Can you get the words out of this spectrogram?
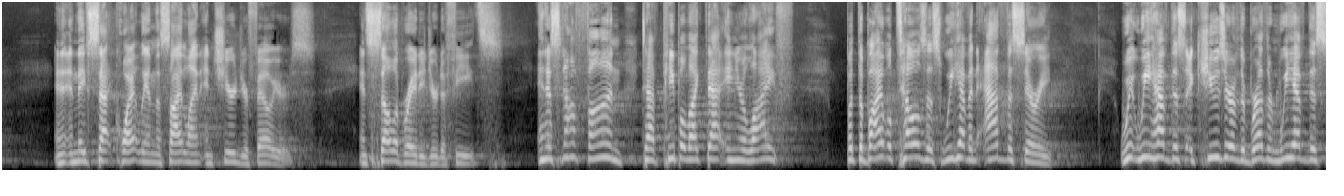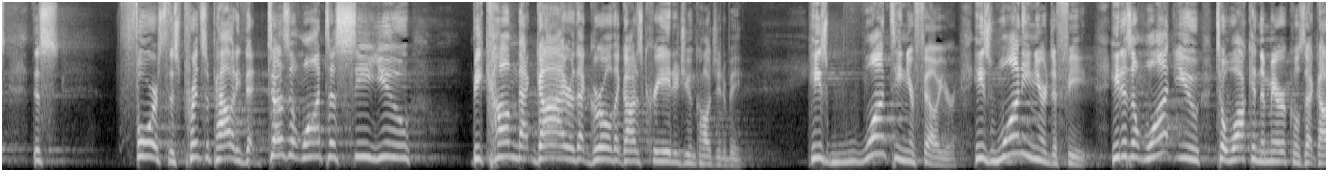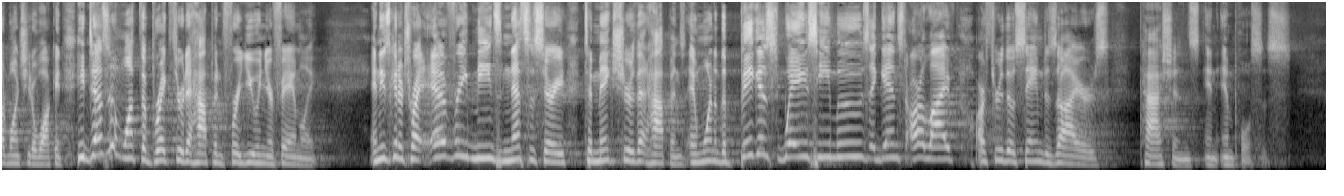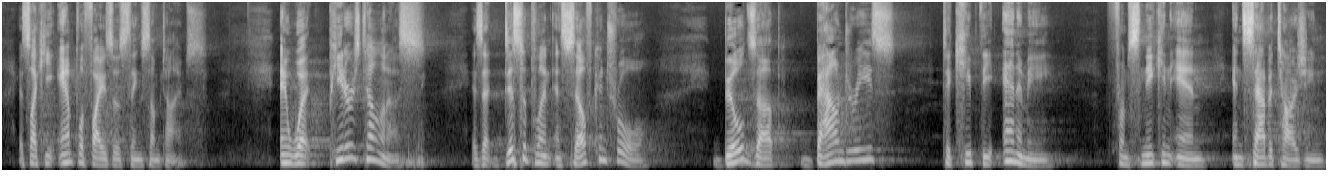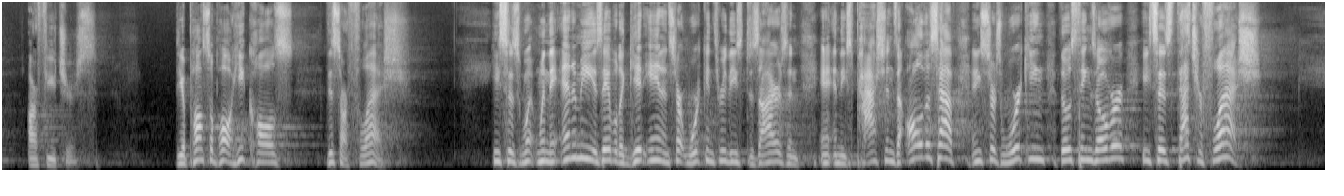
And, and they've sat quietly on the sideline and cheered your failures and celebrated your defeats. And it's not fun to have people like that in your life. But the Bible tells us we have an adversary. We, we have this accuser of the brethren. We have this, this force, this principality that doesn't want to see you become that guy or that girl that God has created you and called you to be. He's wanting your failure. He's wanting your defeat. He doesn't want you to walk in the miracles that God wants you to walk in. He doesn't want the breakthrough to happen for you and your family. And he's gonna try every means necessary to make sure that happens. And one of the biggest ways he moves against our life are through those same desires, passions, and impulses. It's like he amplifies those things sometimes. And what Peter's telling us is that discipline and self control builds up boundaries to keep the enemy from sneaking in and sabotaging our futures. The Apostle Paul, he calls this our flesh. He says, when, when the enemy is able to get in and start working through these desires and, and, and, these passions that all of us have, and he starts working those things over, he says, that's your flesh.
